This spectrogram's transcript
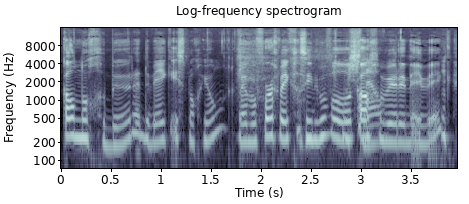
kan nog gebeuren. De week is nog jong. We hebben vorige week gezien hoeveel er kan gebeuren in één week.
